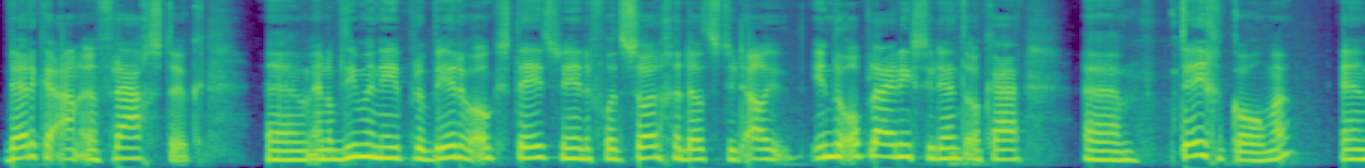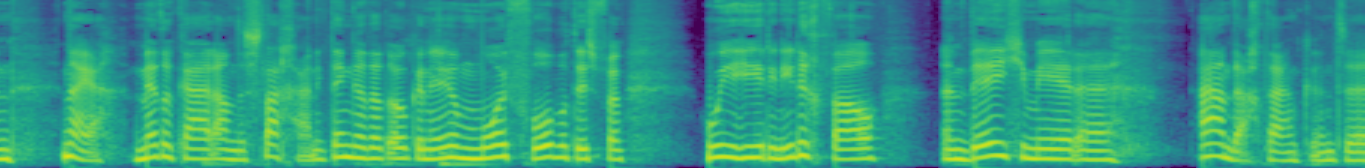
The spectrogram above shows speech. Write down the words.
werken aan een vraagstuk. Um, en op die manier proberen we ook steeds weer ervoor te zorgen dat in de opleiding studenten elkaar um, tegenkomen. En nou ja, met elkaar aan de slag gaan. Ik denk dat dat ook een heel mooi voorbeeld is van hoe je hier in ieder geval een beetje meer uh, aandacht aan kunt, uh,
